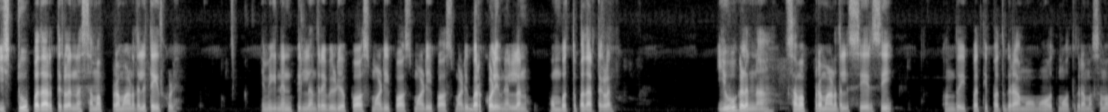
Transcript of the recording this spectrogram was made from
ಇಷ್ಟೂ ಪದಾರ್ಥಗಳನ್ನು ಸಮ ಪ್ರಮಾಣದಲ್ಲಿ ತೆಗೆದುಕೊಳ್ಳಿ. ನಿಮಗೆ ನೆನಪಿಲ್ಲ ಅಂದರೆ ವಿಡಿಯೋ ಪಾಸ್ ಮಾಡಿ ಪಾಸ್ ಮಾಡಿ ಪಾಸ್ ಮಾಡಿ ಬರ್ಕೊಳ್ಳಿ ಇವನ್ನೆಲ್ಲನೂ. ಒಂಬತ್ತು ಪದಾರ್ಥಗಳನ್ನು. ಇವುಗಳನ್ನು ಸಮ ಪ್ರಮಾಣದಲ್ಲಿ ಸೇರಿಸಿ ಒಂದು ಇಪ್ಪತ್ತು ಇಪ್ಪತ್ತು ಗ್ರಾಮು ಮೂವತ್ತು ಮೂವತ್ತು ಗ್ರಾಮ ಸಮ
